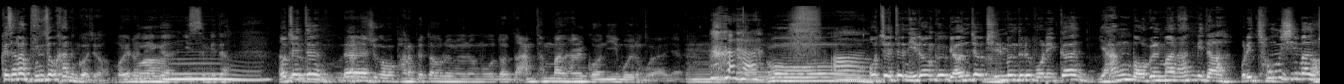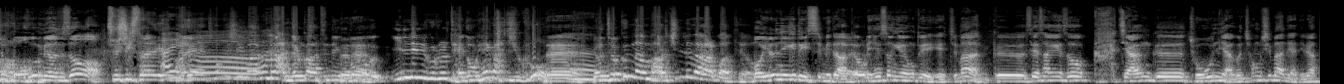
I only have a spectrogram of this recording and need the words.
그 사람 분석하는 거죠. 뭐 이런 와. 얘기가 음. 있습니다. 어쨌든 네. 남자친구가 뭐 바람 폈다 그러면은 뭐너 남탓만 할 거니 뭐 이런 거야 그냥. 음. 어. 아. 어쨌든 이런 그 면접 질문들을 보니까 양 먹을만 합니다. 우리 청심환 좀 먹으면서 주식 사야 겠네. 아이고. 아니, 청심환은 안될 것 같은데, 이거 네네. 119를 대동해가지고, 네. 면접 끝나면 바로 찔려 나갈 것 같아요. 뭐 이런 얘기도 있습니다. 아까 네. 우리 혜성이 형도 얘기했지만 그 세상에서 가장 그 좋은 약은 청심환이 아니라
